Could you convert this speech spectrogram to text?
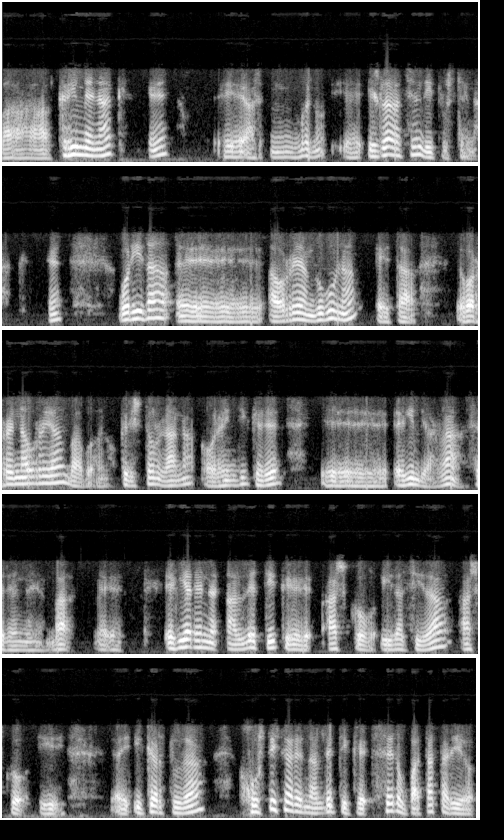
ba, krimenak, eh? E, az, bueno, e, islaratzen dituztenak. Eh? Hori da e, aurrean duguna, eta horren aurrean, ba, bueno, kriston lana oraindik ere e, egin behar da. Zeren, e, ba, e, egiaren aldetik e, asko idatzi da, asko i, e, ikertu da, justiziaren aldetik zero patatario,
